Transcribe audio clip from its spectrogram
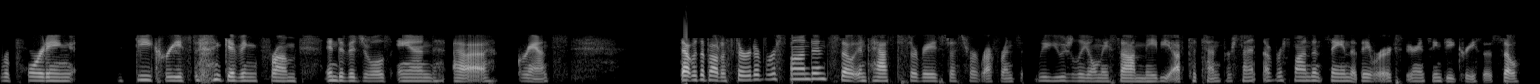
reporting decreased giving from individuals and uh, grants. That was about a third of respondents. So, in past surveys, just for reference, we usually only saw maybe up to 10% of respondents saying that they were experiencing decreases. So,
